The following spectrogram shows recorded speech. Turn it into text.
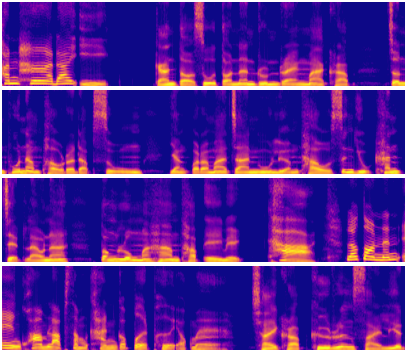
ขั้น 5 ได้อีก การต่อสู้ตอนนั้นรุนแรงมากครับ จนผู้นำเผ่าระดับสูง อย่างปรมาจารย์งูเหลือมเทา ซึ่งอยู่ขั้นเจ็ดแล้วนะ ต้องลงมาห้ามทัพเองเองค่ะ แล้วตอนนั้นเองความลับสำคัญก็เปิดเผยออกมาใช่ครับ คือเรื่องสายเลือด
